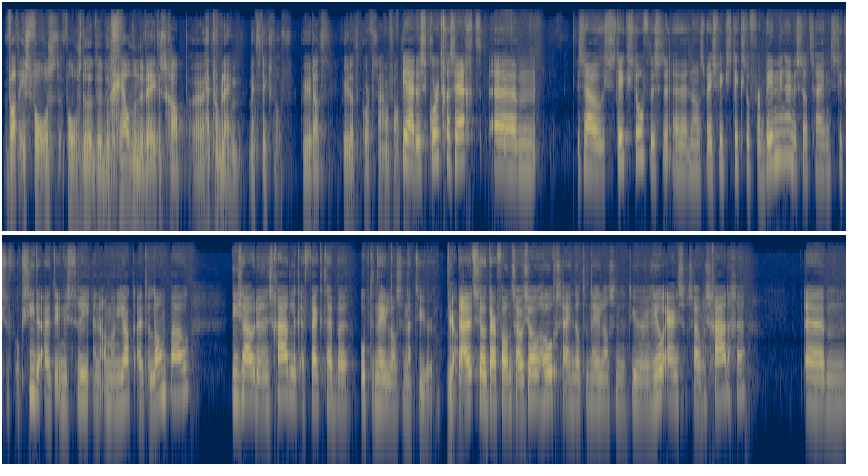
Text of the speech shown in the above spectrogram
wat is volgens, volgens de, de, de geldende wetenschap het probleem met stikstof? Kun je dat, kun je dat kort samenvatten? Ja, dus kort gezegd zou stikstof, dus de- eh, dan specifiek stikstofverbindingen, dus dat zijn stikstofoxide uit de industrie en ammoniak uit de landbouw, die zouden een schadelijk effect hebben op de Nederlandse natuur. Ja. De uitstoot daarvan zou zo hoog zijn dat de Nederlandse natuur heel ernstig zou beschadigen. Ehm,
